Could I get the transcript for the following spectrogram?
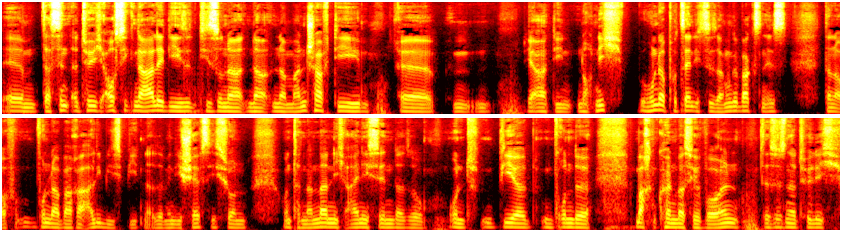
Ähm, das sind natürlich auch Signale, die, die so einer, einer, einer Mannschaft, die, äh, ja, die noch nicht hundertprozentig zusammengewachsen ist, dann auch wunderbare Alibis bieten. Also wenn die Chefs sich schon untereinander nicht einig sind, also, und wir im Grunde machen können, was wir wollen, das ist natürlich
